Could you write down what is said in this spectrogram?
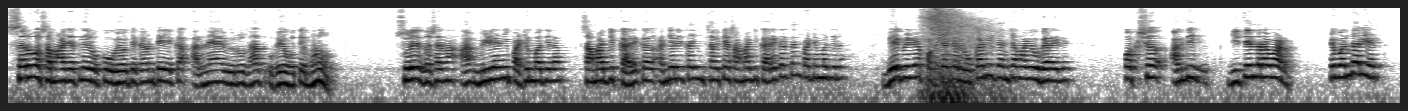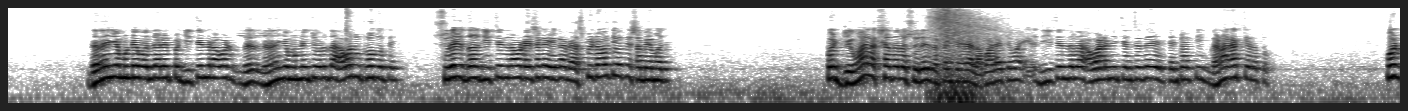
सर्व समाजातले लोक उभे होते कारण ते एका अन्यायाविरोधात उभे होते म्हणून. सुरेश धसांना मीडियाने पाठिंबा दिला सामाजिक कार्यकर अंजलीताईंसारख्या सामाजिक कार्यकर्त्यांनी पाठिंबा दिला. वेगवेगळ्या पक्षाच्या लोकांनी त्यांच्या मागे उभे राहिले. पक्ष अगदी जितेंद्र आव्हाड हे बंधारी आहेत. धनंजय मुंडे बंधारे आहेत पण जितेंद्र आव्हाड धनंजय मुंडेंच्या विरुद्ध आवाज उठवत होते. सुरेश धस जितेंद्र आव्हाड हे सगळे एका व्यासपीठावरती होते सभेमध्ये. पण जेव्हा लक्षात आलं सुरेश दसांच्या या लबाड्या तेव्हा जितेंद्र आव्हाडांनी त्यांचं ते त्यांच्यावरती घणाघात केला तो. पण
